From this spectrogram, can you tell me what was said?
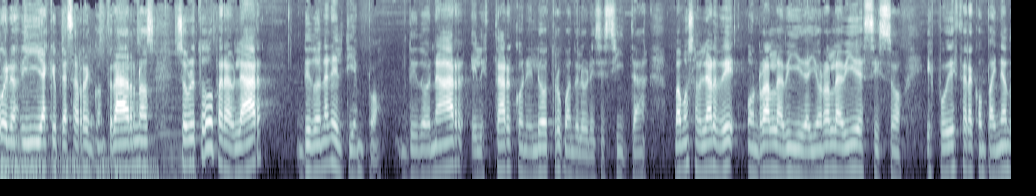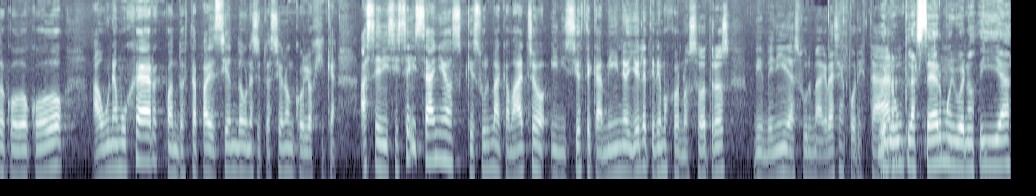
buenos días, qué placer reencontrarnos, sobre todo para hablar de donar el tiempo, de donar el estar con el otro cuando lo necesita. Vamos a hablar de honrar la vida y honrar la vida es eso, es poder estar acompañando codo a codo a una mujer cuando está padeciendo una situación oncológica. Hace 16 años que Zulma Camacho inició este camino y hoy la tenemos con nosotros. Bienvenida Zulma, gracias por estar. Bueno, un placer, muy buenos días.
